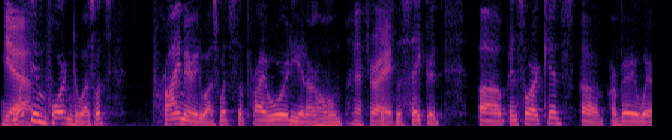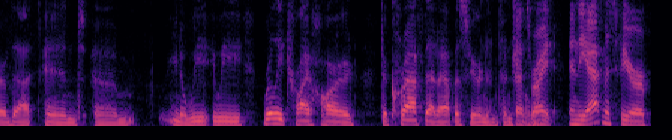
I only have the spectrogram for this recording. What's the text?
Yeah. What's important to us? What's primary to us? What's the priority in our home? That's right. It's the sacred. Um, and so our kids uh, are very aware of that, and um, you know we we really try hard to craft that atmosphere in an intentional. That's way. right. And the atmosphere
